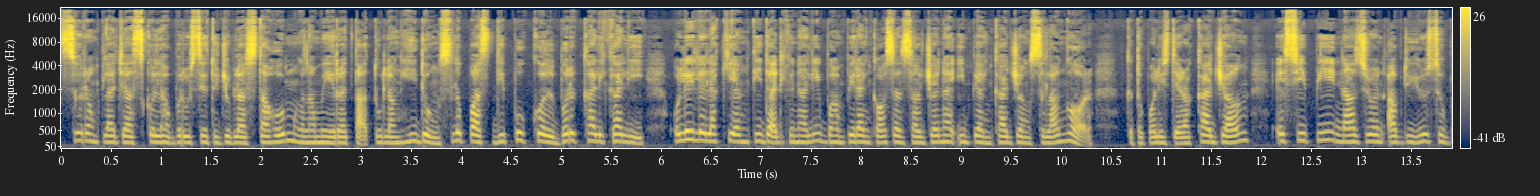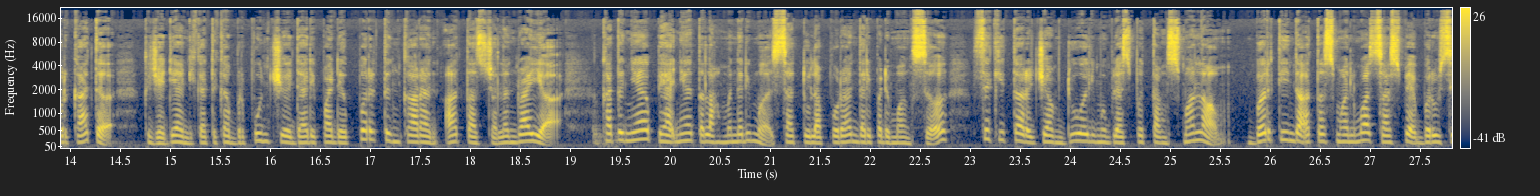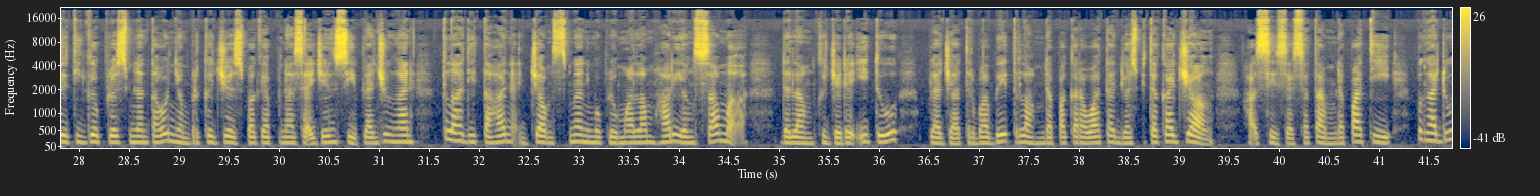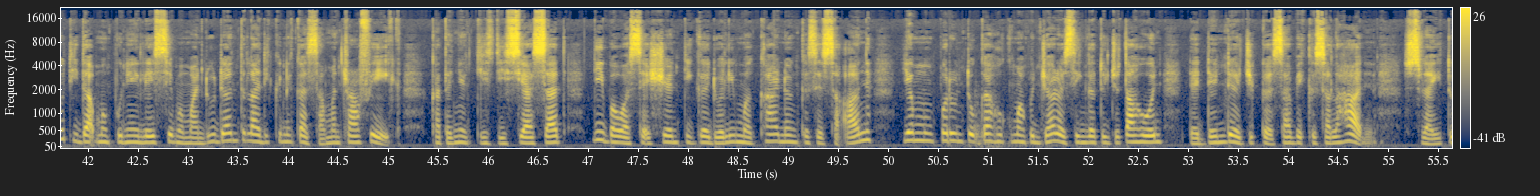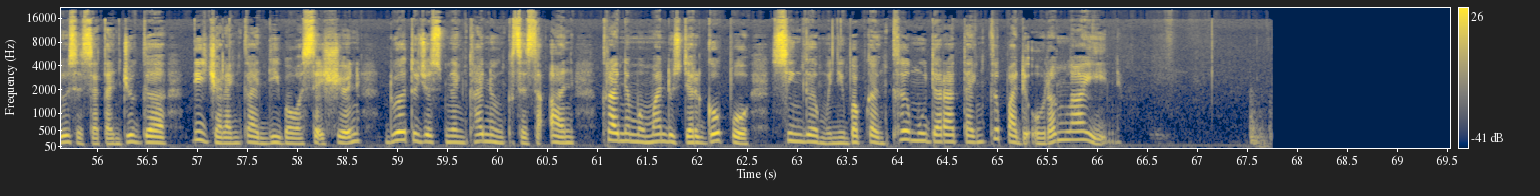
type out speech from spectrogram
Seorang pelajar sekolah berusia 17 tahun mengalami retak tulang hidung selepas dipukul berkali-kali oleh lelaki yang tidak dikenali berhampiran kawasan Saujana Impian Kajang, Selangor. Ketua Polis Daerah Kajang, SCP Nazrun Abdul Yusuf berkata, kejadian dikatakan berpunca daripada pertengkaran atas jalan raya. Katanya pihaknya telah menerima satu laporan daripada mangsa sekitar jam 2.15 petang semalam. Bertindak atas maklumat suspek berusia 39 tahun yang bekerja sebagai penasihat agensi pelancongan telah ditahan jam 9.50 malam hari yang sama. Dalam kejadian itu, pelajar terbabit telah mendapatkan rawatan di Hospital Kajang. Hasil siasatan mendapati pengadu tidak mempunyai lesen memandu dan telah dikenakan saman trafik. Katanya kes disiasat di bawah Seksyen 325 Kanun Kesesaan yang memperuntukkan hukuman penjara sehingga 7 tahun dan denda jika sabit kesalahan. Setelah itu, siasatan juga dijalankan di bawah Seksyen 279 Kanun Kesesaan kerana memandu secara gopoh sehingga menyebabkan kemudaratan kepada orang lain.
